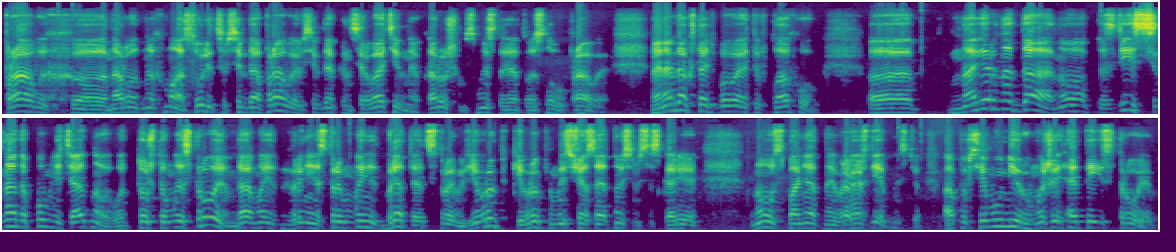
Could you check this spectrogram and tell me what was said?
правых народных масс. Улица всегда правая, всегда консервативная, в хорошем смысле этого слова правая. Но иногда, кстати, бывает и в плохом. Наверное, да, но здесь надо помнить одно. Вот то, что мы строим, да, мы, вернее, строим, мы вряд ли это строим в Европе. К Европе мы сейчас и относимся скорее, ну, с понятной враждебностью. А по всему миру мы же это и строим.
